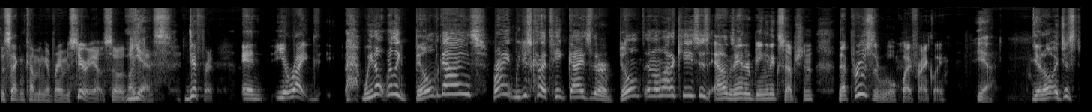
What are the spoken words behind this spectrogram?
the second coming of Rey Mysterio. So again, Yes. different. And you're right. We don't really build guys, right? We just kind of take guys that are built in a lot of cases, Alexander being an exception. That proves the rule, quite frankly. Yeah. You know, it just,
